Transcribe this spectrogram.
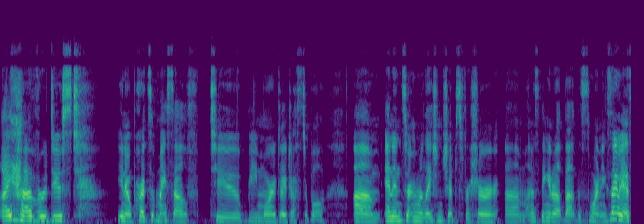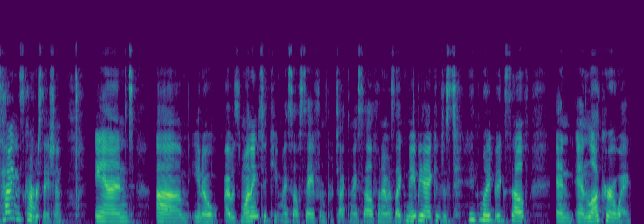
I have reduced, you know, parts of myself to be more digestible. Um, and in certain relationships, for sure. Um, I was thinking about that this morning. So anyway, I was having this conversation, and um, you know, I was wanting to keep myself safe and protect myself, and I was like, maybe I can just take my big self and and lock her away.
